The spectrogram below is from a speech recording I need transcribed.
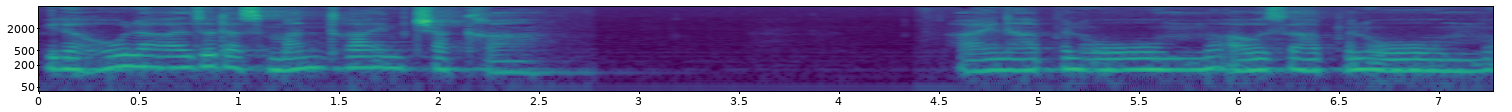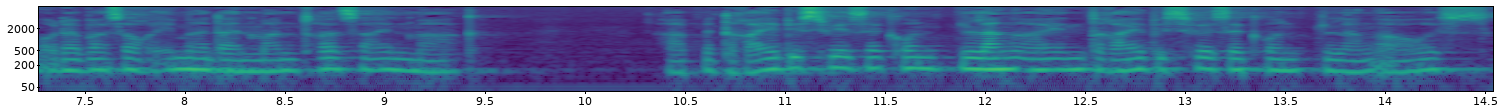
Wiederhole also das Mantra im Chakra. Einatmen Om, ausatmen Om oder was auch immer dein Mantra sein mag. Atme drei bis vier Sekunden lang ein, drei bis vier Sekunden lang aus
